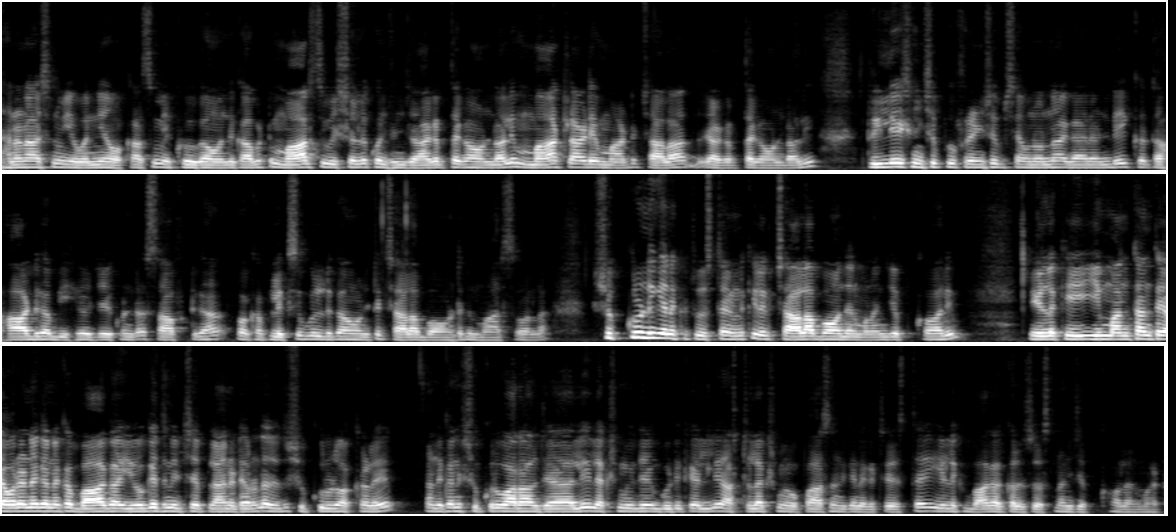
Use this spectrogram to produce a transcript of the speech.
ధననాశనం ఇవన్నీ అవకాశం ఎక్కువగా ఉంది కాబట్టి మార్స్ విషయంలో కొంచెం జాగ్రత్తగా ఉండాలి. మాట్లాడే మాట చాలా జాగ్రత్తగా ఉండాలి. రిలేషన్షిప్ ఫ్రెండ్షిప్స్ ఏమైనా ఉన్నా కానివ్వండి కొంత హార్డ్గా బిహేవ్ చేయకుండా సాఫ్ట్గా ఒక ఫ్లెక్సిబిలిటీగా ఉంటే చాలా బాగుంటుంది మార్స్ వల్ల. శుక్రుడిని కనుక చూస్తే కనుక వీళ్ళకి చాలా బాగుందని మనం చెప్పుకోవాలి. వీళ్ళకి ఈ మంత్ అంతా ఎవరైనా కనుక బాగా యోగ్యతనిచ్చే ప్లానెట్ ఎవరైనా అది శుక్రుడు అక్కడే అందుకని శుక్రవారాలు చేయాలి లక్ష్మీదేవి గుడికి వెళ్ళి అష్టలక్ష్మి ఉపాసన కనుక చేస్తే వీళ్ళకి బాగా కలిసి వస్తుందని చెప్పుకోవాలన్నమాట.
